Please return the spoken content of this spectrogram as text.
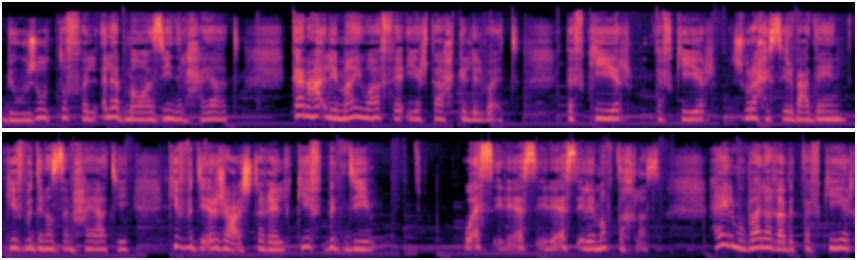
بوجود طفل قلب موازين الحياة كان عقلي ما يوافق يرتاح كل الوقت. تفكير تفكير شو رح يصير بعدين؟ كيف بدي نظم حياتي؟ كيف بدي أرجع أشتغل؟ كيف بدي؟ وأسئلة أسئلة أسئلة ما بتخلص. هاي المبالغة بالتفكير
